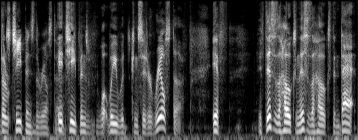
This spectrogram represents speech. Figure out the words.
the It cheapens the real stuff. it cheapens what we would consider real stuff. If if this is a hoax and this is a hoax, then that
